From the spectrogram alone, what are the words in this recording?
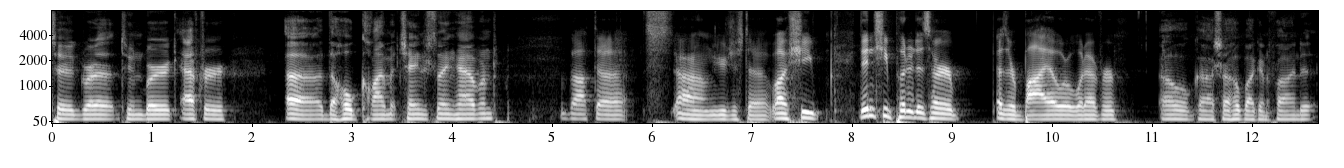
to Greta Thunberg after uh, the whole climate change thing happened? About the um you're just a well she didn't she put it as her as her bio or whatever? Oh gosh, I hope I can find it.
